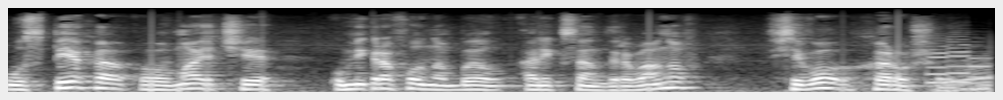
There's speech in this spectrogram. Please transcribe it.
успеха в матче. У микрофона был Александр Иванов. Всего хорошего.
